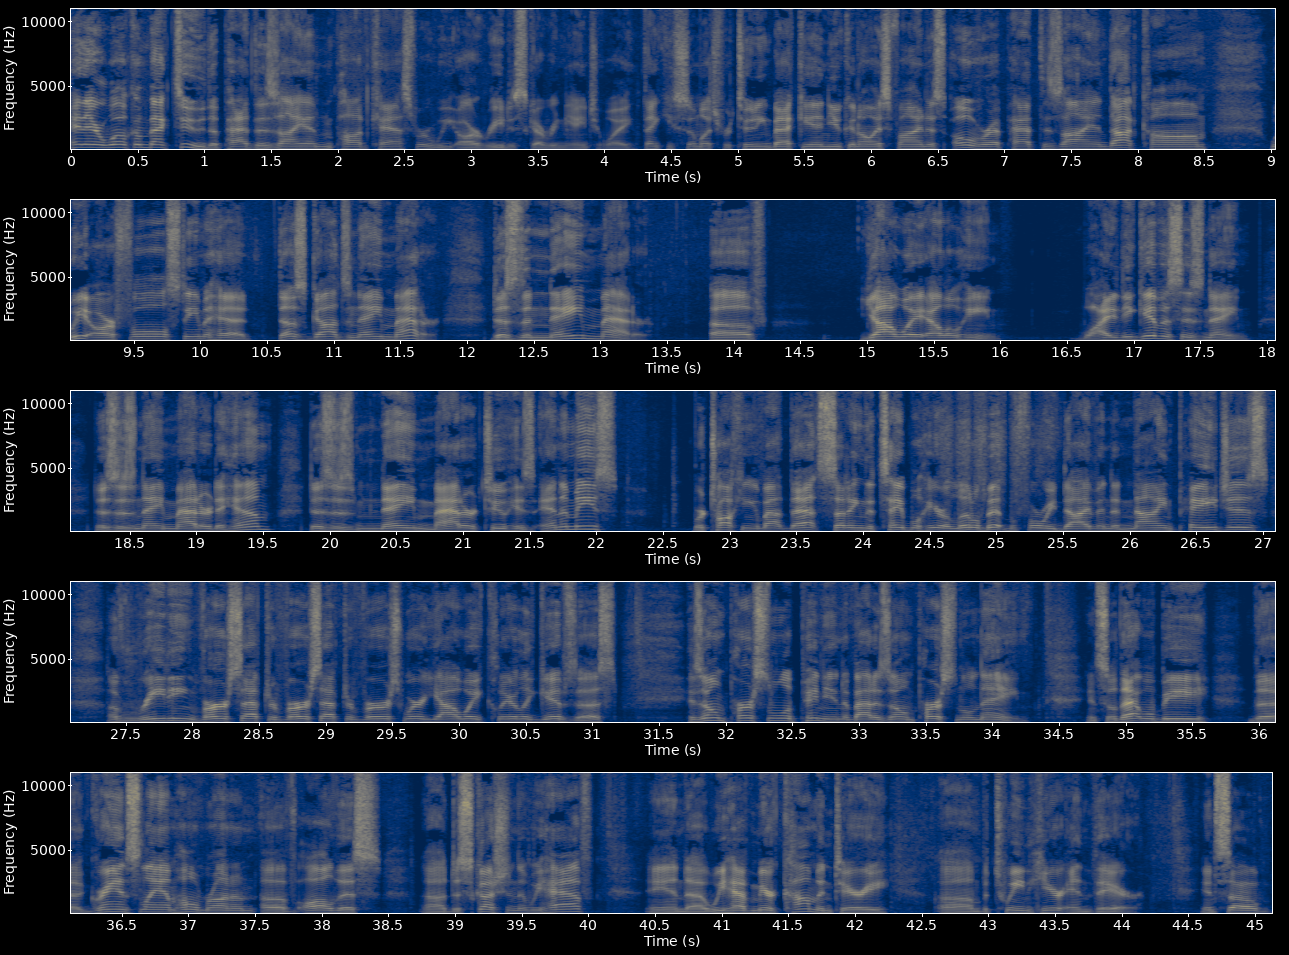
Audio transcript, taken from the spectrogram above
Hey there, welcome back to the Path to Zion podcast where we are rediscovering the ancient way. Thank you so much for tuning back in. You can always find us over at pathtozion.com. We are full steam ahead. Does God's name matter? Does the name matter of Yahweh Elohim? Why did he give us his name? Does his name matter to him? Does his name matter to his enemies? We're talking about that, setting the table here a little bit before we dive into nine pages of reading verse after verse after verse, where Yahweh clearly gives us his own personal opinion about his own personal name. And so that will be the grand slam home run of all this uh, discussion that we have. And uh, we have mere commentary um, between here and there. And so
